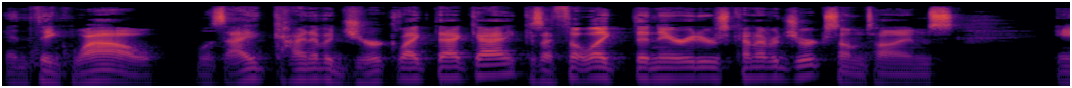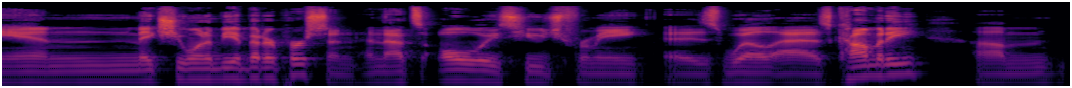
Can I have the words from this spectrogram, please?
and think, wow, was I kind of a jerk like that guy? Because I felt like the narrator's kind of a jerk sometimes and makes you want to be a better person. And that's always huge for me, as well as comedy. Um,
